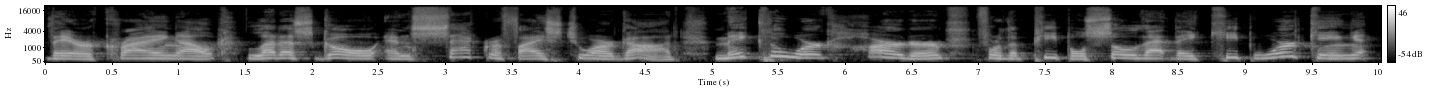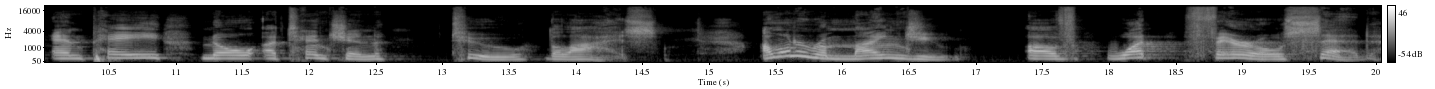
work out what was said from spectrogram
they are crying out, let us go and sacrifice to our God. Make the work harder for the people so that they keep working and pay no attention to the lies. I want to remind you of what Pharaoh said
